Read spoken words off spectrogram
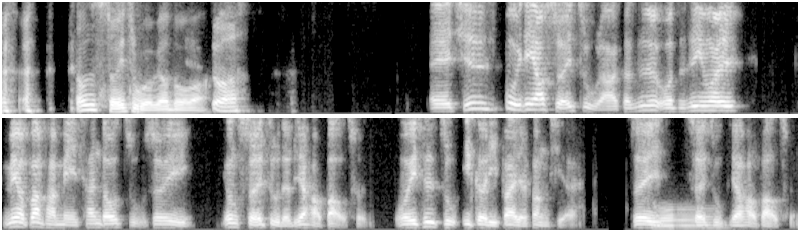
都是水煮的比较多吧？对啊，诶，其实不一定要水煮啦，可是我只是因为没有办法每餐都煮，所以用水煮的比较好保存。我一次煮一个礼拜的放起来，所以哦水煮比较好保存。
